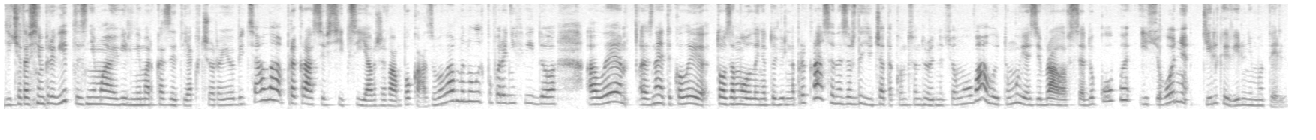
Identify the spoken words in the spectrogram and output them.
Дівчата, всім привіт! Знімаю вільний марказит, як вчора і обіцяла. Прикраси всі ці я вже вам показувала в минулих попередніх відео. Але е, знаєте, коли то замовлення, то вільна прикраса, не завжди дівчата концентрують на цьому увагу, і тому я зібрала все докупи. І сьогодні тільки вільні моделі.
